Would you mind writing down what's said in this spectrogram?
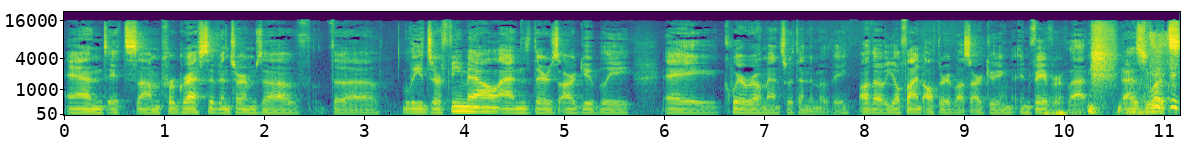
and it's um, progressive in terms of the leads are female, and there's arguably a queer romance within the movie. Although you'll find all three of us arguing in favor of that, as what's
